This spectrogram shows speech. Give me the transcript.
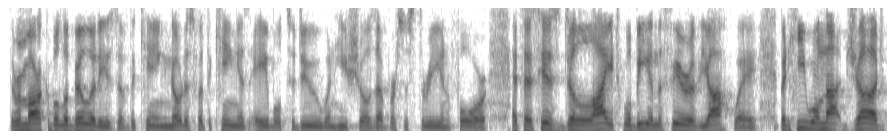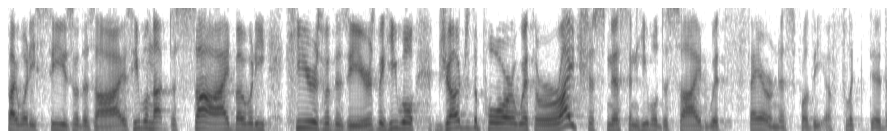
The remarkable abilities of the king. Notice what the king is able to do when he shows up, verses 3 and 4. It says, His delight will be in the fear of Yahweh, but he will not judge by what he sees with his eyes. He will not decide by what he hears with his ears, but he will judge the poor with righteousness, and he will decide with fairness for the afflicted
